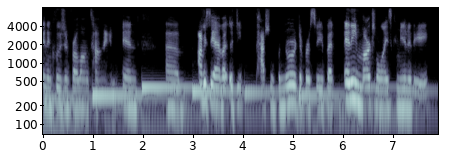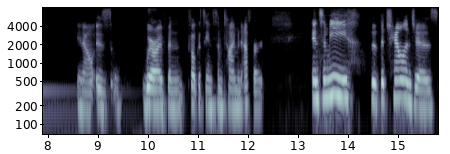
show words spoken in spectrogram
and inclusion for a long time, and um, obviously I have a, a deep passion for neurodiversity, but any marginalized community, you know, is where I've been focusing some time and effort. And to me, the, the challenge is,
